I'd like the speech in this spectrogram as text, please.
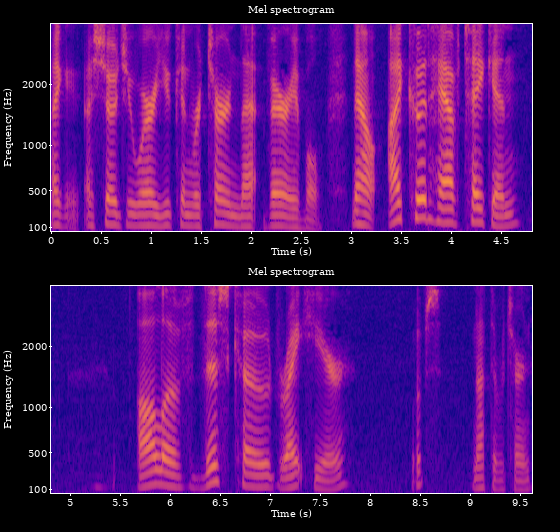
I, I showed you where you can return that variable. Now, I could have taken all of this code right here. Whoops, not the return.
